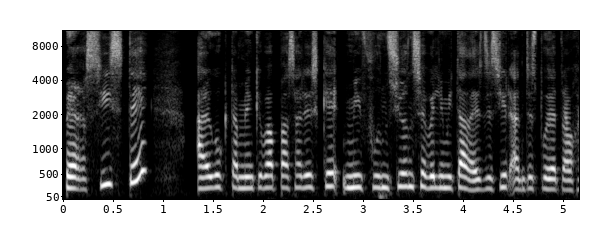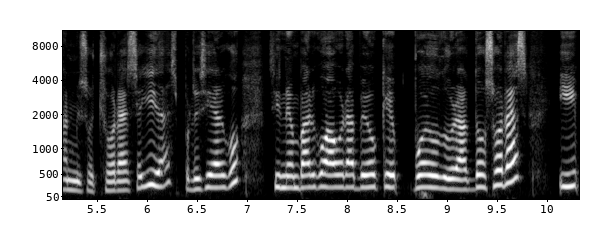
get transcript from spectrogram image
persiste, algo también que va a pasar es que mi función se ve limitada, es decir, antes podía trabajar mis ocho horas seguidas, por decir algo, sin embargo ahora veo que puedo durar dos horas y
